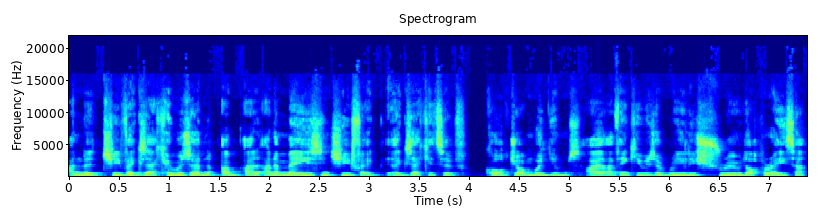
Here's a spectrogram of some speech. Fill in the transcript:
And the chief exec, who was an, um, a, an amazing chief executive called John Williams, I, I think he was a really shrewd operator.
